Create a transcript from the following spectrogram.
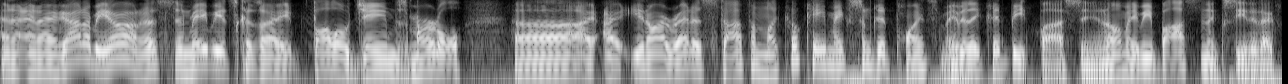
and, and I got to be honest, and maybe it's because I follow James Mirtle. Uh, I, I, you know, I read his stuff. I'm like, okay, make some good points. Maybe they could beat Boston. You know, maybe Boston exceeded X.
